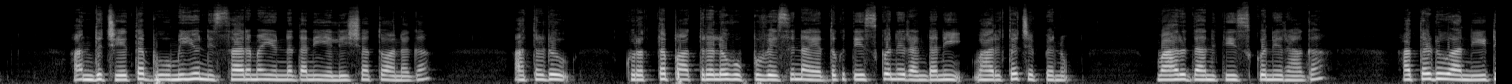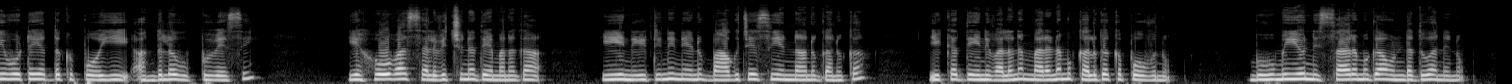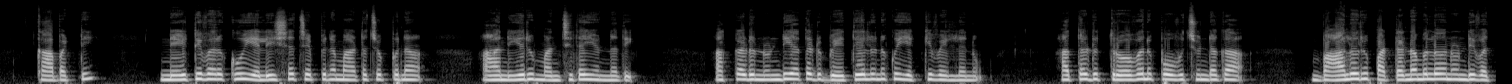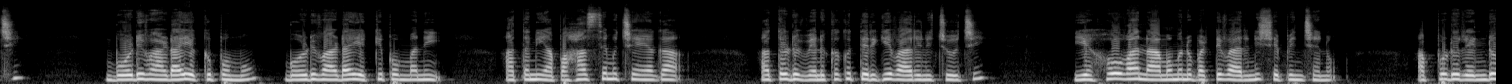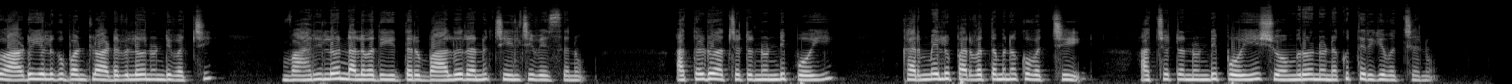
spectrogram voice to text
అందుచేత భూమియు నిస్సారమై ఉన్నదని ఎలీషాతో అనగా అతడు క్రొత్త పాత్రలో ఉప్పు వేసి నా ఎద్దకు తీసుకొని రండని వారితో చెప్పెను. వారు దాన్ని తీసుకొని రాగా అతడు ఆ నీటి ఊట ఎద్దకు పోయి అందులో ఉప్పు వేసి యహోవా సెలవిచ్చినదేమనగా ఈ నీటిని నేను బాగు చేసి ఉన్నాను గనుక ఇక దీని వలన మరణము కలుగకపోవును. భూమియు నిస్సారముగా ఉండదు అనెను. కాబట్టి నేటి వరకు ఎలీషా చెప్పిన మాట చొప్పున ఆ నీరు మంచిదై ఉన్నది. అక్కడు నుండి అతడు బేతేలునకు ఎక్కి వెళ్ళెను. అతడు త్రోవను పోవుచుండగా బాలురు పట్టణములో నుండి వచ్చి బోడివాడ ఎక్కుపొమ్ము బోడివాడ ఎక్కిపొమ్మని అతని అపహాస్యము చేయగా అతడు వెనుకకు తిరిగి వారిని చూచి యహోవా నామమును బట్టి వారిని శపించెను. అప్పుడు రెండు ఆడు ఎలుగుబంట్లు అడవిలో నుండి వచ్చి వారిలో నలవది ఇద్దరు బాలురను చీల్చివేశను అతడు అచ్చట నుండి పోయి కర్మెలు పర్వతమునకు వచ్చి అచ్చట నుండి పోయి షోమ్రోనునకు తిరిగి వచ్చెను.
